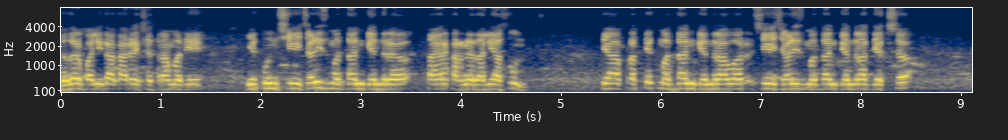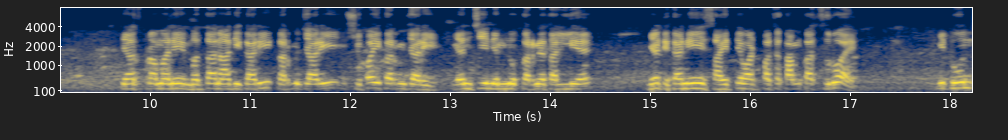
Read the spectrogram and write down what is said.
नगरपालिका कार्यक्षेत्रामध्ये एकूण शेहेचाळीस मतदान केंद्र तयार करण्यात आली असून त्या प्रत्येक मतदान केंद्रावर शेहेचाळीस मतदान केंद्राध्यक्ष त्याचप्रमाणे मतदान अधिकारी कर्मचारी शिपाई कर्मचारी यांची नेमणूक करण्यात आलेली आहे. या ठिकाणी साहित्य वाटपाचं कामकाज सुरू आहे. इथून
